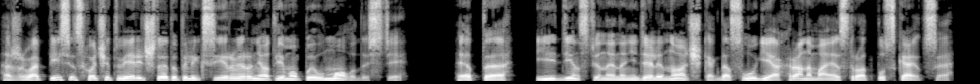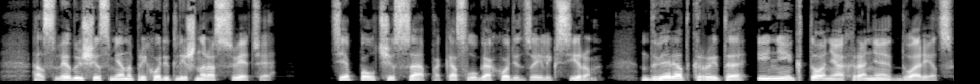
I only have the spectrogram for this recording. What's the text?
а живописец хочет верить, что этот эликсир вернет ему пыл молодости. Это единственная на неделе ночь, когда слуги и охрана маэстро отпускаются, а следующая смена приходит лишь на рассвете. Те полчаса, пока слуга ходит за эликсиром, дверь открыта, и никто не охраняет дворец.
